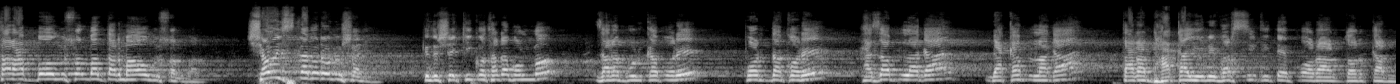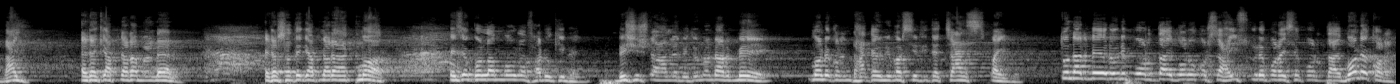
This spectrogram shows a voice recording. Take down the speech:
তার আব্বাও মুসলমান, তার মাও মুসলমান। সেও ইসলামের অনুসারী। কিন্তু সে কি কথাটা বলল? যারা বোরকা পরে, পর্দা করে, হেজাব লাগায়, মেকআপ লাগায়, তারা ঢাকা ইউনিভার্সিটিতে পড়ার দরকার নাই। এটা কি আপনারা মানেন? এটার সাথে কি আপনারা একমত? এই যে গোলাম মৌলা ফারুকি ভাই, বিশিষ্ট আলেমী ওনার মেয়ে, মনে করেন ঢাকা ইউনিভার্সিটিতে চান্স পাইল। তোনার মেয়ের উনি পর্দায় বড় করছে হাই স্কুলে পড়াইছে পর্দায়, মনে করেন।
